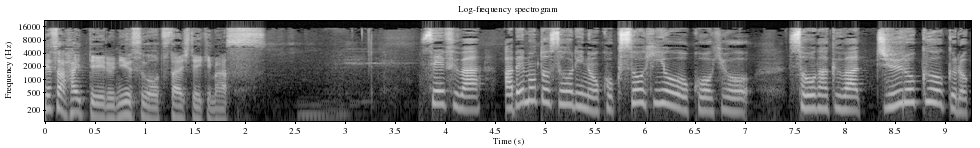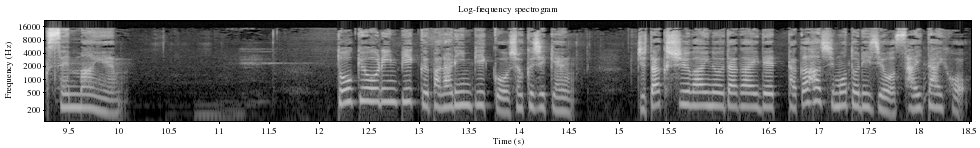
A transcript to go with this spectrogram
今朝入っているニュースをお伝えしていきます。政府は安倍元総理の国葬費用を公表総額は16億6000万円東京オリンピック・パラリンピック汚職事件。受託収賄の疑いで高橋元理事を再逮捕。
